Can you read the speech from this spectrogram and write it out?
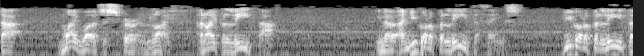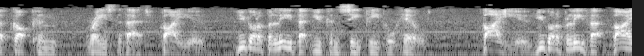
that my words are spirit and life, and I believe that. You know, and you've got to believe the things. You've got to believe that God can raise the dead by you. You've got to believe that you can see people healed by you. You've got to believe that by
